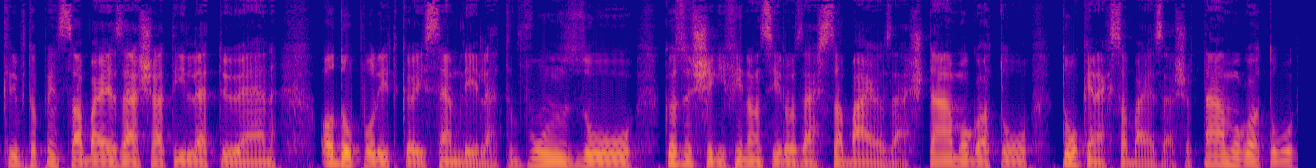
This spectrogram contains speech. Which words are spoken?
kriptopénz szabályozását illetően, adópolitikai szemlélet vonzó, közösségi finanszírozás szabályozás támogató, tokenek szabályozása támogató,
